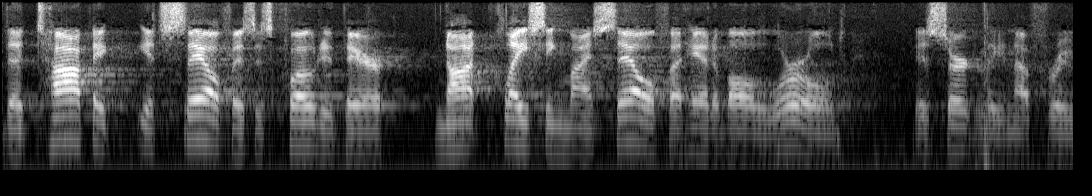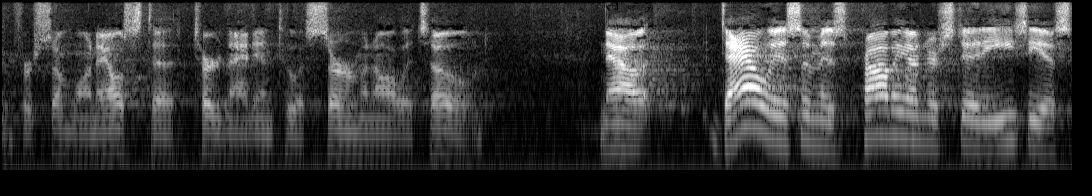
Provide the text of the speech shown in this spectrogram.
the topic itself, as it's quoted there, not placing myself ahead of all the world, is certainly enough room for someone else to turn that into a sermon all its own. Now, Taoism is probably understood easiest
